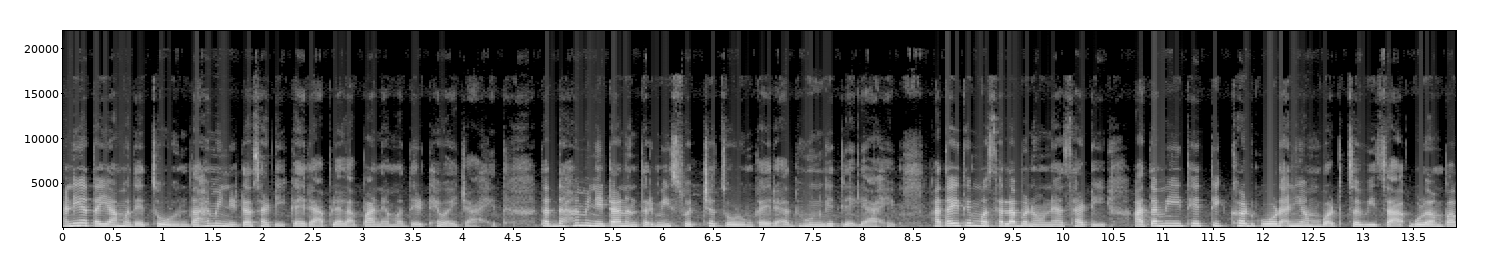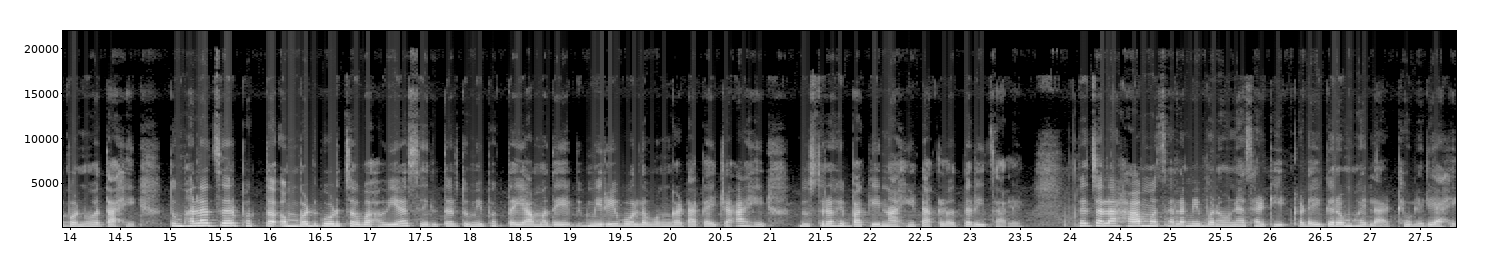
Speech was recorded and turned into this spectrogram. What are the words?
आणि आता यामध्ये चोळून दहा मिनिटासाठी कैऱ्या आपल्याला पाण्यामध्ये ठेवायच्या आहेत. तर दहा मिनिटानंतर मी स्वच्छ चोळून कैऱ्या धुवून घेतलेल्या आहे. आता इथे मसाला बनवण्यासाठी आता मी इथे तिखट गोड आणि आंबट चवीचा गुळांबा बनवत आहे. तुम्हाला जर फक्त आंबट गोड चव हवी असेल तर तुम्ही फक्त यामध्ये मिरी व लवंगा टाकायच्या आहे. दुसरं हे बाकी नाही टाकलं तरी चालेल. तर चला हा मसाला मी बनवण्यासाठी कढई गरम व्हायला ठेवलेली आहे.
